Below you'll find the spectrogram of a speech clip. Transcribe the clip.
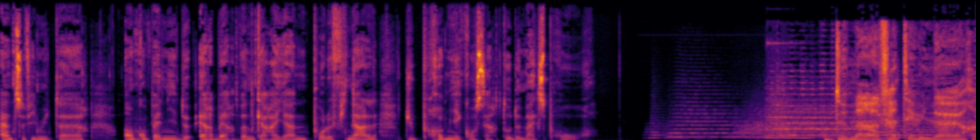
Anne-Sophie Mutter, en compagnie de Herbert von Karajan pour le final du premier concerto de Max Bruch. Demain à 21h,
